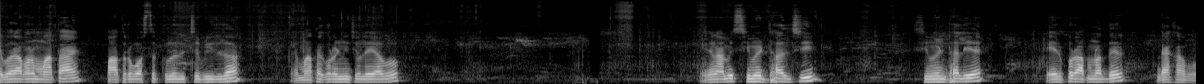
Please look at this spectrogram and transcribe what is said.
এবার আমার মাথায় পাথর বস্তা তুলে দিচ্ছে বীজরা মাথা করে নিয়ে চলে যাব। এখানে আমি সিমেন্ট ঢালছি। সিমেন্ট ঢালিয়ে এরপর আপনাদের দেখাবো।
